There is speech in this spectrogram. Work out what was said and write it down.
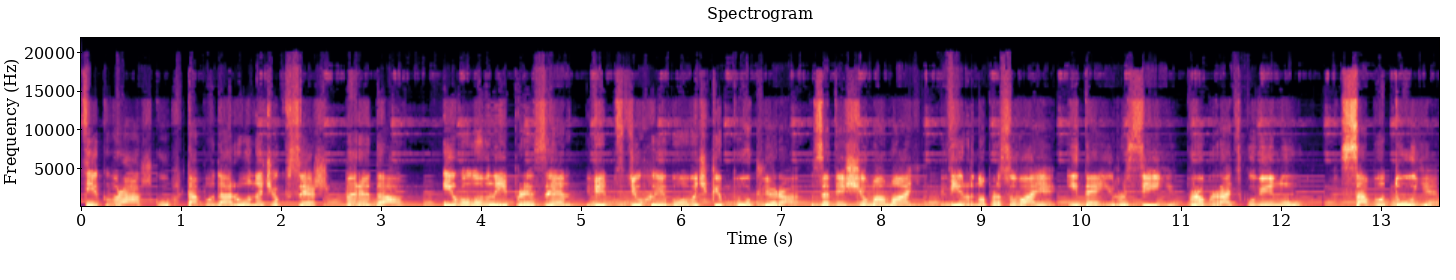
втік вражку та подаруночок все ж передав. І головний презент від здюхи Вовочки Путлера за те, що Мамай вірно просуває ідеї Росії про братську війну, саботує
